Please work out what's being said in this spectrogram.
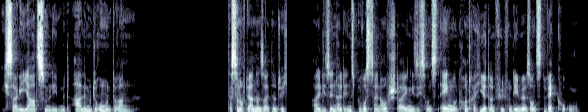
Ich sage Ja zum Leben, mit allem drum und dran. Dass dann auf der anderen Seite natürlich all diese Inhalte ins Bewusstsein aufsteigen, die sich sonst eng und kontrahiert anfühlen, von denen wir sonst weggucken.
